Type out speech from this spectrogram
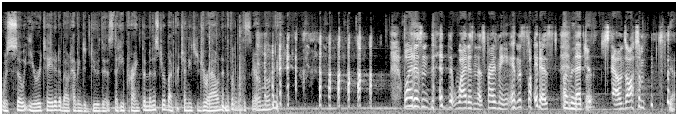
was so irritated about having to do this that he pranked the minister by pretending to drown in the middle of the ceremony. Why doesn't that, why doesn't that surprise me in the slightest? I mean, that just sounds awesome. yeah,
